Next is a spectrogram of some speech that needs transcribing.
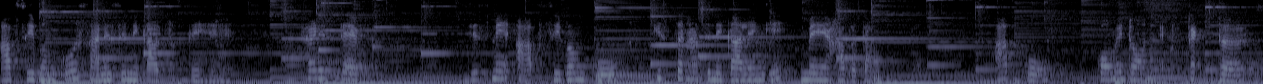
आप सेबम को आसानी से निकाल सकते हैं। थर्ड स्टेप, जिसमें आप सीबम को किस तरह से निकालेंगे, मैं यहाँ बताऊँ। आपको कोमेडॉन एक्सट्रैक्टर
